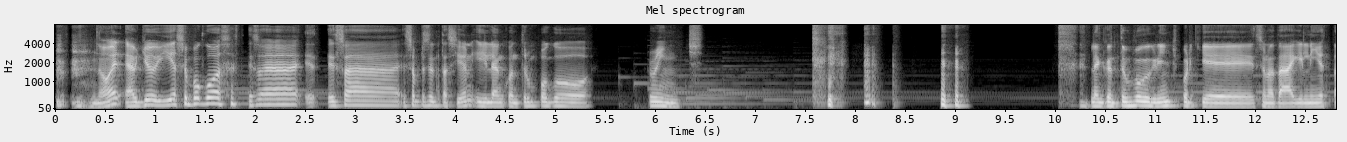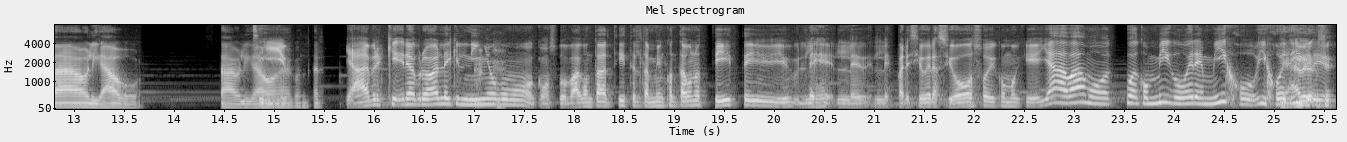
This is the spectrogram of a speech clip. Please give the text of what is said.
No, eh, yo vi hace poco esa, esa, esa, esa presentación y la encontré un poco cringe. la encontré un poco cringe porque se notaba que el niño estaba obligado. po. Estaba obligado Sí. a contar. Ya, pero es que era probable que el niño, como, como su papá contaba chistes, él también contaba unos chistes y les, les- les pareció gracioso y como que, ya, vamos, actúa conmigo, eres mi hijo, hijo de Ya, pero tigre. si-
